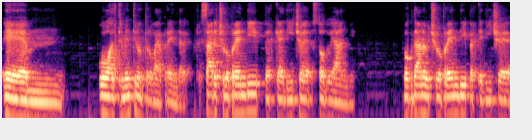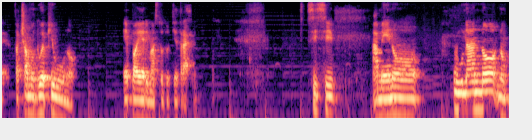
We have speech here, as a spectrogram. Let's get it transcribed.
E, ehm, o altrimenti non te lo vai a prendere. Cioè, Sari ce lo prendi perché dice sto due anni. Bogdanovic lo prendi perché dice facciamo due più uno e poi è rimasto tutti e tre. Sì, sì. A meno un anno, non,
